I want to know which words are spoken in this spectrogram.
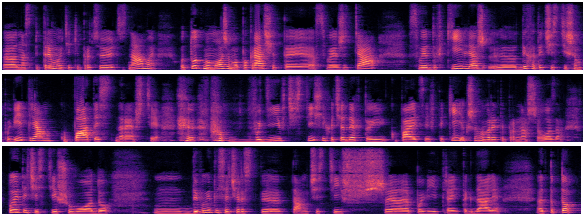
нас підтримують, які працюють з нами. Отут ми можемо покращити своє життя, своє довкілля, е, дихати чистішим повітрям, купатись нарешті в воді в чистішій, хоча дехто і купається і в такій, якщо говорити про наше озеро, пити чистішу воду. Дивитися через е, там чистіше повітря і так далі. Е, тобто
